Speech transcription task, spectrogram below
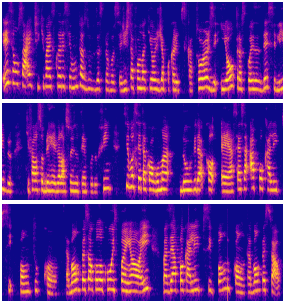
Esse é um site que vai esclarecer muitas dúvidas para você. A gente está falando aqui hoje de Apocalipse 14 e outras coisas desse livro que fala sobre revelações no tempo do fim. Se você está com alguma dúvida, é, acessa apocalipse.com, tá bom? O pessoal colocou o espanhol aí, mas é apocalipse.com, tá bom, pessoal?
